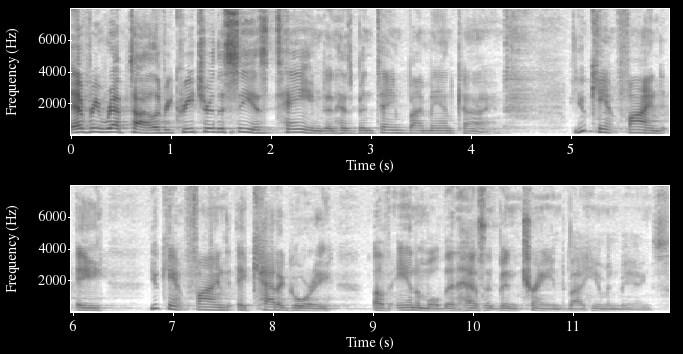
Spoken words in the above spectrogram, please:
every reptile, every creature of the sea is tamed and has been tamed by mankind. You can't find a, you can't find a category of animal that hasn't been trained by human beings.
